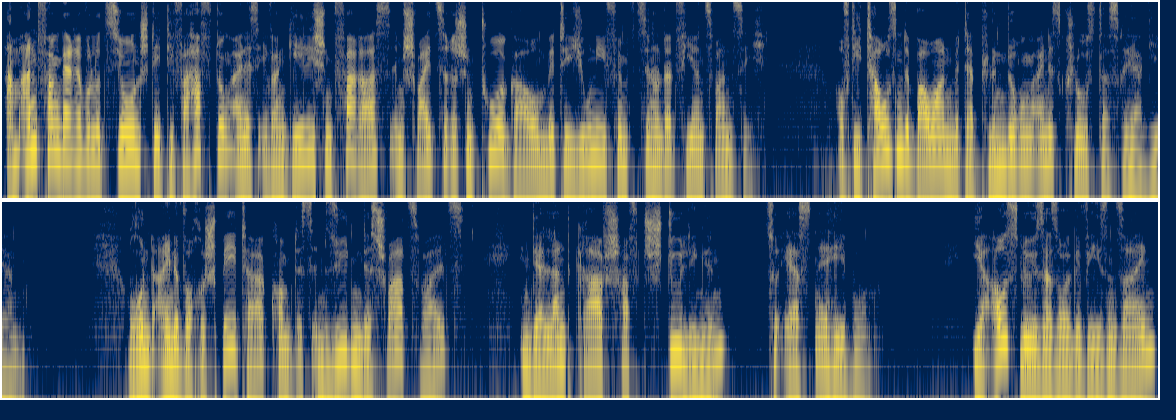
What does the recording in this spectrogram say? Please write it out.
Am Anfang der Revolution steht die Verhaftung eines evangelischen Pfarrers im schweizerischen Thurgau Mitte Juni 1524 auf die tausende Bauern mit der Plünderung eines Klosters reagieren. Rund eine Woche später kommt es im Süden des Schwarzwalds, in der Landgrafschaft Stühlingen, zur ersten Erhebung. Ihr Auslöser soll gewesen sein,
